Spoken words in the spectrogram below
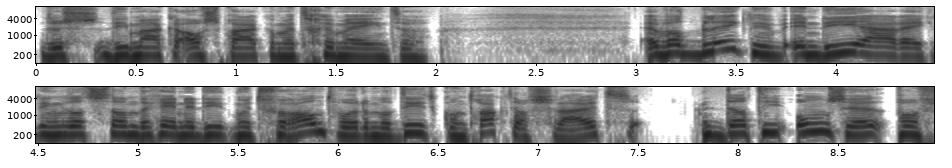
Dus die maken afspraken met gemeenten. En wat bleek nu in die jaarrekening, dat is dan degene die het moet verantwoorden, omdat die het contract afsluit, dat die omzet van 4,8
